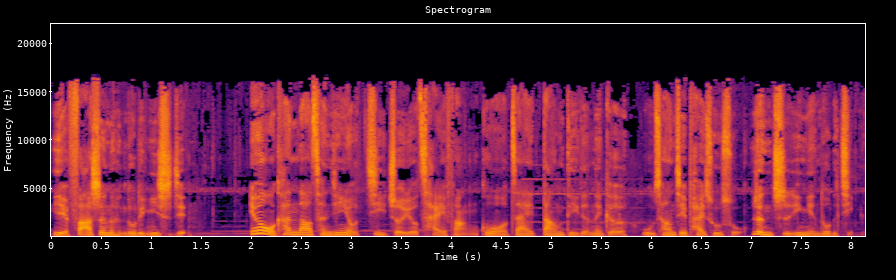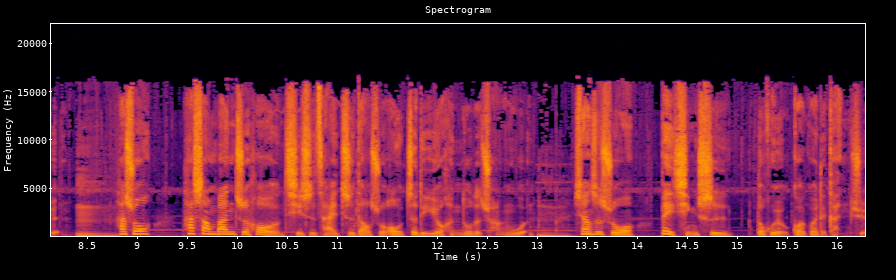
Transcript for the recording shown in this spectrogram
也发生了很多灵异事件。因为我看到曾经有记者有采访过在当地的那个武昌街派出所任职一年多的警员，嗯，他说。他上班之后，其实才知道说，哦，这里有很多的传闻，嗯，像是说被情室都会有怪怪的感觉，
